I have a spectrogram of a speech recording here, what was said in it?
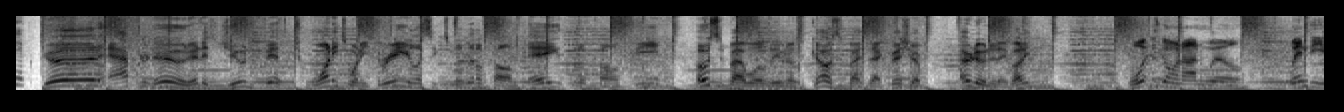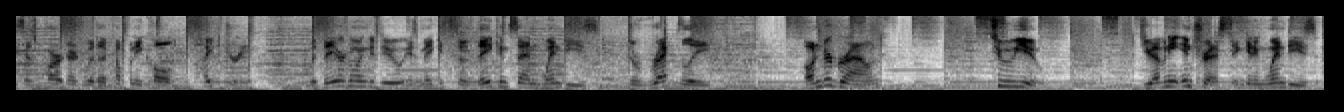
tip. Good afternoon. It is June 5th, 2023. You're listening to a little column A, little column B, hosted by Will Levinos and co-hosted by Zach Bishop. How are you doing today, buddy? What is going on, Will? Wendy's has partnered with a company called Pipe Dream. What they are going to do is make it so they can send Wendy's directly underground to you. Do you have any interest in getting Wendy's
